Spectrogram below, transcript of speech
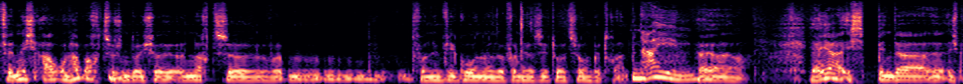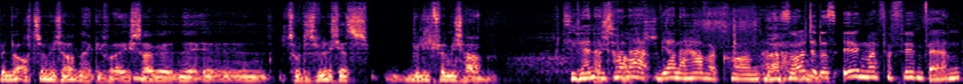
für mich auch und habe auch zwischendurch äh, nachts äh, von den Figuren oder von der Situation geträumt. Nein. Ja, ja, ja. Ja, ja, ich bin da, ich bin da auch ziemlich hartnäckig, weil ich sage, nee, äh, so das will ich jetzt, will ich für mich haben. Sie wären ein toller Werner Haberkorn. Also sollte das irgendwann verfilmt werden.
